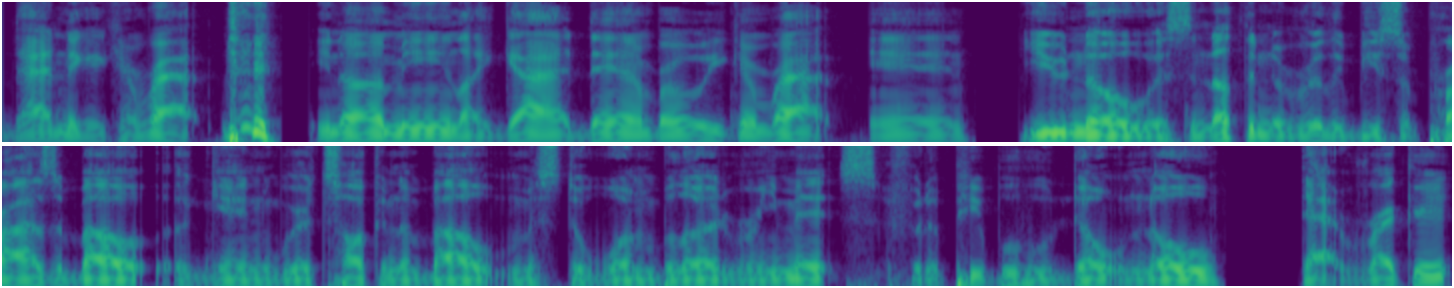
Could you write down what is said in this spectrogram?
that nigga can rap. you know what I mean? Like, god damn, bro, he can rap. And you know, it's nothing to really be surprised about. Again, we're talking about Mr. One Blood remix. For the people who don't know that record,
